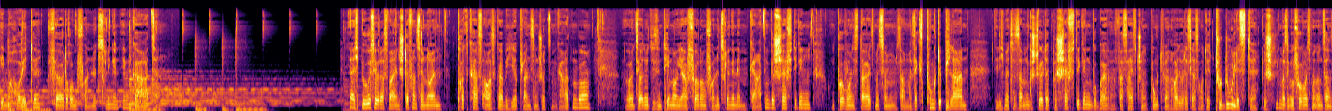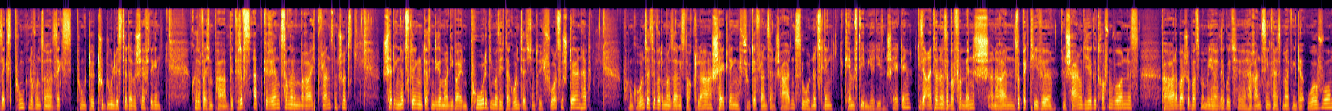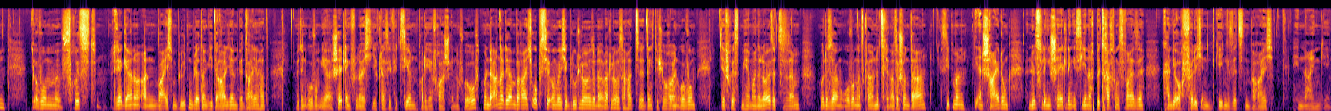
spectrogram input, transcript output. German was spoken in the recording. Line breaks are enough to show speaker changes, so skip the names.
Thema heute Förderung von Nützlingen im Garten. Ja, ich begrüße das war ein Stefan zur neuen Podcast-Ausgabe hier Pflanzenschutz im Gartenbau. Wir wollen uns heute mit diesem Thema ja, Förderung von Nützlingen im Garten beschäftigen und wollen uns da jetzt mit so einem, Sechs-Punkte-Plan den ich mir zusammengestellt habe, beschäftigen. Wobei, was heißt schon Punktplan? Heute wird das ja unter To-Do-Liste beschrieben. Also bevor wir uns mit unseren sechs Punkten auf unserer sechs Punkte To-Do-Liste da beschäftigen, kurz vielleicht ein paar Begriffsabgrenzungen im Bereich Pflanzenschutz. Schädling, Nützling, das sind wieder mal die beiden Pole, die man sich da grundsätzlich natürlich vorzustellen hat. Vom Grundsatz würde man sagen, ist doch klar, Schädling fügt der Pflanze einen Schaden zu und Nützling bekämpft eben hier diesen Schädling. Diese Einteilung ist aber vom Mensch eine rein subjektive Entscheidung, die hier getroffen worden ist. Paradebeispiel, was man hier sehr gut äh, heranziehen kann, ist mal wegen der Urwurm. Der Ohrwurm frisst sehr gerne an weichen Blütenblättern wie Dahlien. Wer Dahlien hat, wird den Ohrwurm eher als Schädling vielleicht hier klassifizieren, weil er hier Fraßschäden hervorruft. Und der andere, der im Bereich Obst hier irgendwelche Blutläuse oder Blattläuse hat, äh, denkt sich, höre ein Ohrwurm, der frisst mir hier meine Läuse zusammen. Würde sagen, Ohrwurm ganz klar Nützling. Also schon da sieht man, die Entscheidung Nützling, Schädling ist je nach Betrachtungsweise, kann die auch völlig in den entgegengesetzten Bereich hineingehen.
